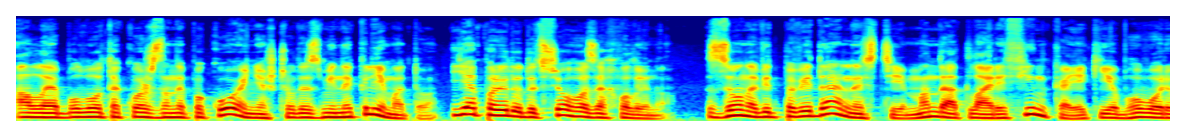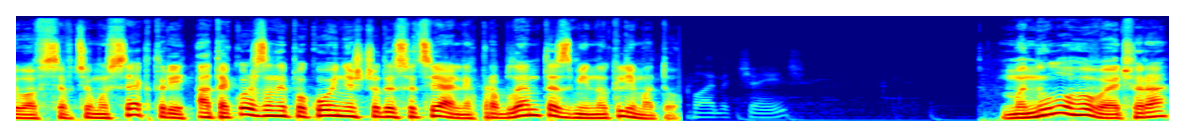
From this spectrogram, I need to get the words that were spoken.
Але було також занепокоєння щодо зміни клімату. Я перейду до цього за хвилину. Зона відповідальності, мандат Ларі Фінка, який обговорювався в цьому секторі, а також занепокоєння щодо соціальних проблем та зміну клімату. Минулого вечора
